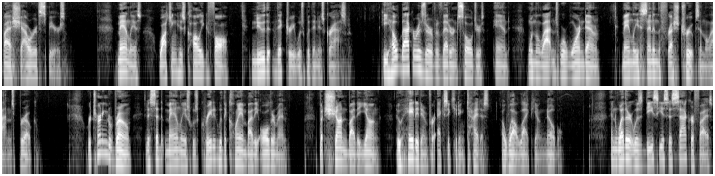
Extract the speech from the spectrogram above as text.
by a shower of spears. Manlius, watching his colleague fall, knew that victory was within his grasp. He held back a reserve of veteran soldiers, and, when the Latins were worn down, Manlius sent in the fresh troops and the Latins broke. Returning to Rome, it is said that Manlius was greeted with acclaim by the older men, but shunned by the young, who hated him for executing Titus, a well-liked young noble. And whether it was Decius's sacrifice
